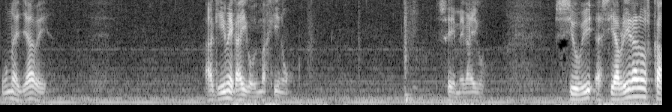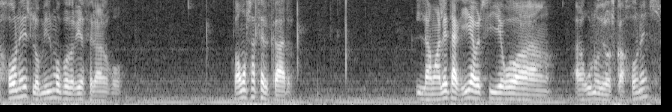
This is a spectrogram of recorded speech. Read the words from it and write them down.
Una llave. Aquí me caigo, imagino. Sí, me caigo. Si, si abriera los cajones, lo mismo podría hacer algo. Vamos a acercar la maleta aquí, a ver si llego a alguno de los cajones.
